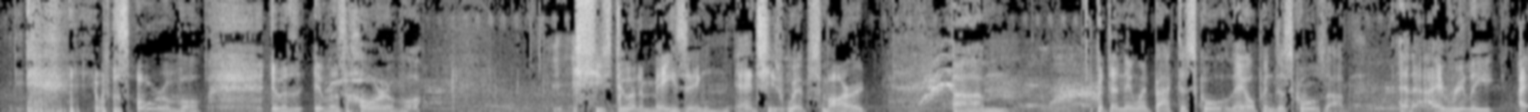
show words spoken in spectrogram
it was horrible. It was it was horrible. She's doing amazing, and she's whip smart. Um, but then they went back to school. They opened the schools up, and I really I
